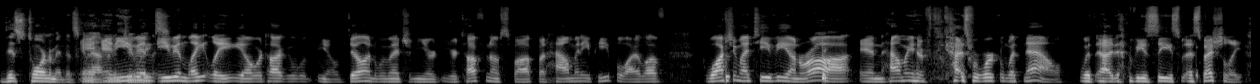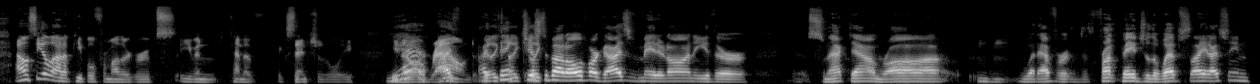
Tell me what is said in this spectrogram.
this tournament that's going to happen and in two even weeks. even lately, you know, we're talking with you know Dylan. We mentioned your your tough enough spot, but how many people I love watching my TV on Raw, and how many of the guys we're working with now with IWC especially. I don't see a lot of people from other groups, even kind of extensionally, you know, around. I, I Like- think like- just like- about all of our guys have made it on either SmackDown, Raw, Mhm. whatever. The front page of the website. I've seen.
